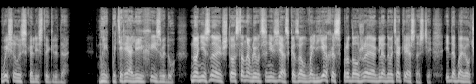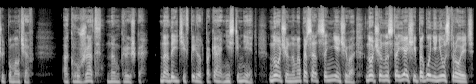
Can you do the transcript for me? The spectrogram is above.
высилась скалистая гряда. «Мы потеряли их из виду, но они знают, что останавливаться нельзя», — сказал Вальехас, продолжая оглядывать окрестности, и добавил, чуть помолчав. «Окружат нам крышка. Надо идти вперед, пока не стемнеет. Ночью нам опасаться нечего. Ночью настоящей погони не устроить».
